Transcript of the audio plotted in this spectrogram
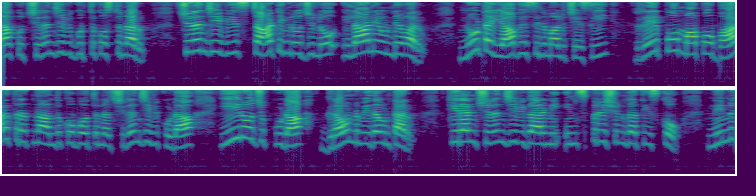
నాకు చిరంజీవి గుర్తుకొస్తున్నారు. చిరంజీవి స్టార్టింగ్ రోజుల్లో ఇలానే ఉండేవారు. నూట యాభై సినిమాలు చేసి రేపో మాపో భారతరత్న అందుకోబోతున్న చిరంజీవి కూడా ఈ రోజు కూడా గ్రౌండ్ మీద ఉంటారు. కిరణ్ చిరంజీవి గారిని ఇన్స్పిరేషన్గా తీసుకో. నిన్ను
